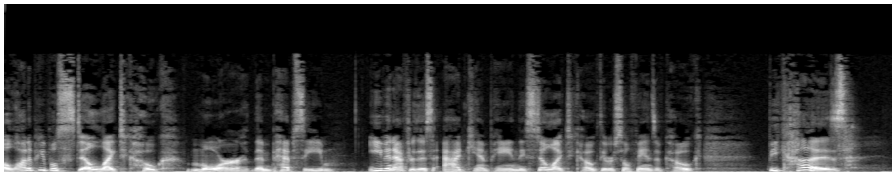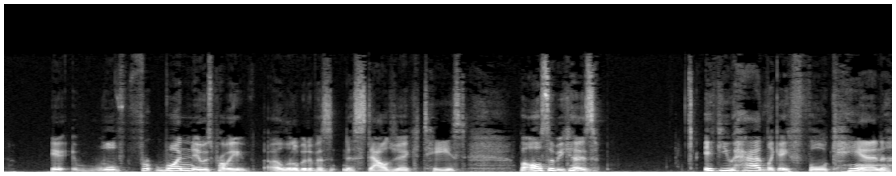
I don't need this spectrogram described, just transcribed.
a lot of people still liked Coke more than Pepsi. Even after this ad campaign, they still liked Coke. They were still fans of Coke because it well for one it was probably a little bit of a nostalgic taste but also because if you had like a full can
